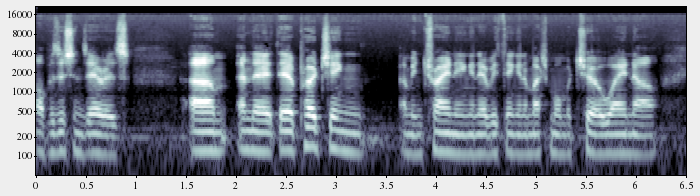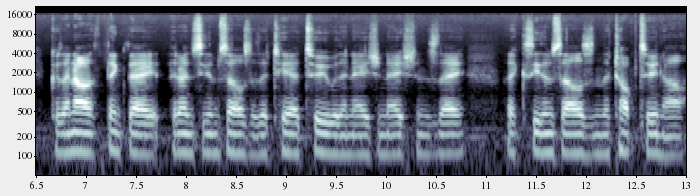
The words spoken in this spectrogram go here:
opposition's errors, um, and they're they're approaching, I mean, training and everything in a much more mature way now, because I now think they, they don't see themselves as a tier two within Asian nations. They they see themselves in the top two now.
